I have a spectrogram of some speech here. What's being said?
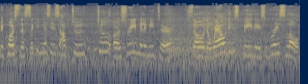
Because the thickness is up to 2 or 3 millimeter, so the welding speed is very slow.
